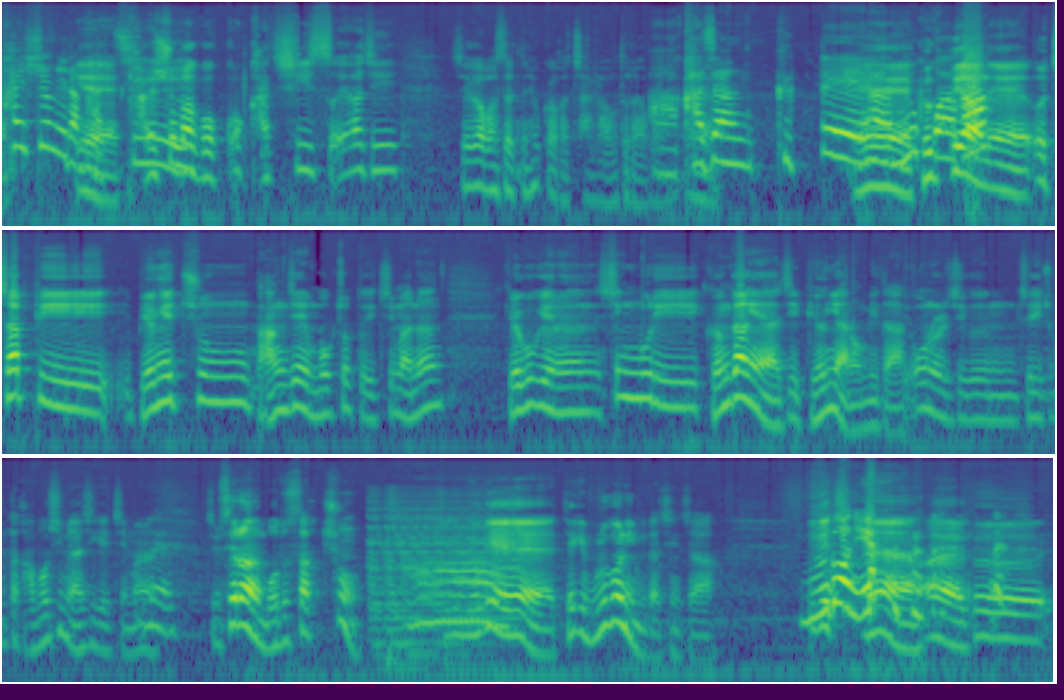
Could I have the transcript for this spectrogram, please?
칼슘이랑 예, 같이. 칼슘하고 꼭 같이 써야지 제가 봤을 때 효과가 잘 나오더라고요. 아, 예. 가장 극대한 예, 효과가 극대한 예, 어차피 병해충 방제의 목적도 있지만은 결국에는 식물이 건강해야지 병이 안 옵니다. 오늘 지금 저희 좀 더 가보시면 아시겠지만 네. 지금 새로 나온 모두싹충 아, 이게 되게 물건입니다, 진짜. 물건이요? 치- 예, 예, 그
